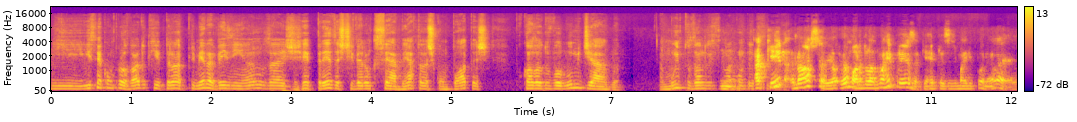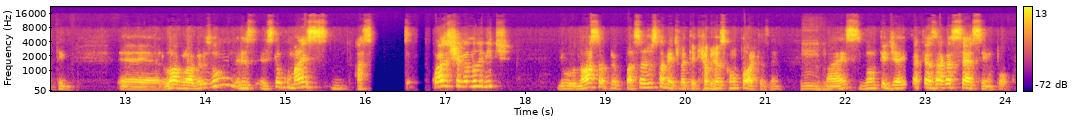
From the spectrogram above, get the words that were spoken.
E isso é comprovado que pela primeira vez em anos as represas tiveram que ser abertas, as compotas, por causa do volume de água. Há muitos anos isso não hum. acontecia. Aqui, nossa, eu, eu, moro do lado de uma represa, que é a represa de Mariporã. Ela, ela tem, é, logo, logo, eles vão, eles, eles estão com mais, quase chegando no limite. E a nossa preocupação justamente vai ter que abrir as comportas, né? Uhum. Mas vamos pedir aí para que as águas cessem um pouco.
